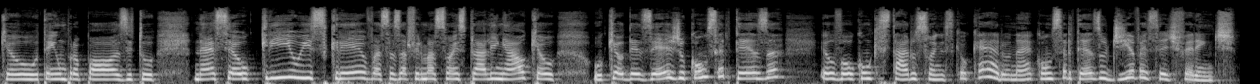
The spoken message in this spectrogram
que eu tenho um propósito, né, se eu crio e escrevo essas afirmações para alinhar o que eu o que eu desejo, com certeza eu vou conquistar os sonhos que eu quero, né? Com certeza o dia vai ser diferente.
